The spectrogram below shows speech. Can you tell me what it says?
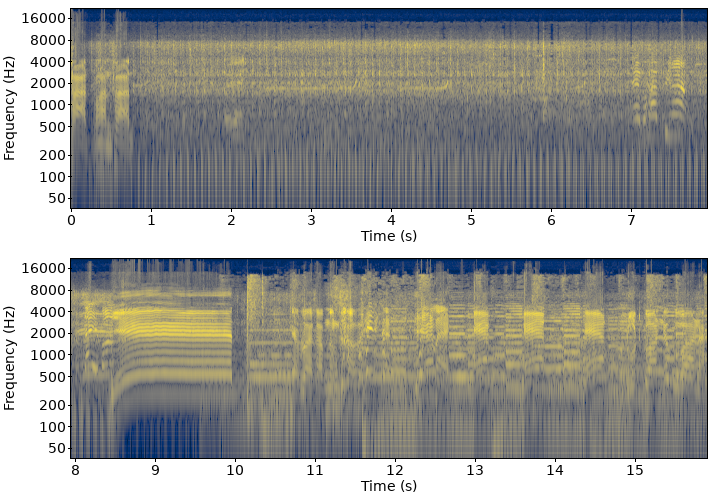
พลาดวังหันพลาดได้ปะครับพี่น้องได้ปะเย็ดเรียบร้อยครับนุ่งทำไปยังไงแอกแอกแอกหลุดก่อนเดี๋ยวกูว่าน่ะ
